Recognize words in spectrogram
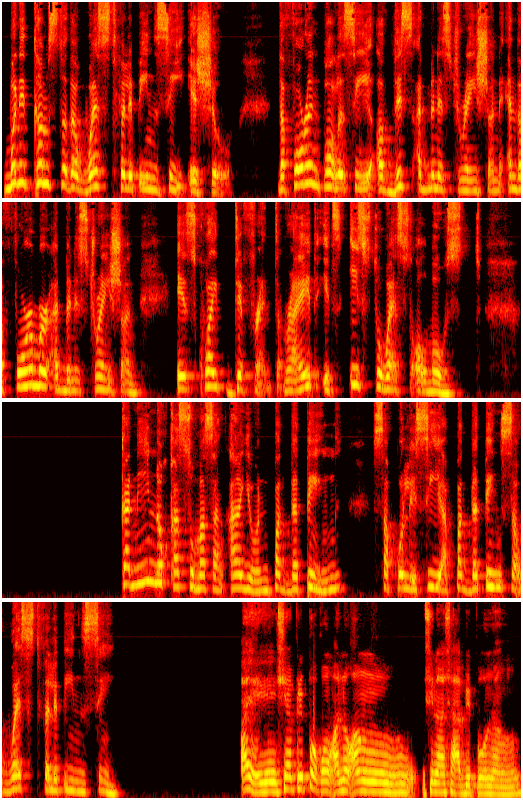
When it comes to the West Philippine Sea issue, the foreign policy of this administration and the former administration is quite different, right? It's east to west almost. Kanino ka sumasang-ayon pagdating sa polisiya, pagdating sa West Philippine Sea? Ay, siyempre po kung ano ang sinasabi po ng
